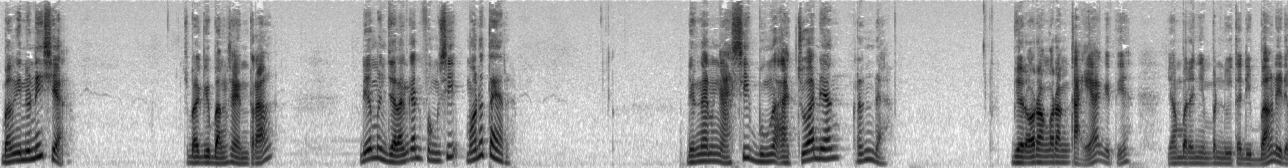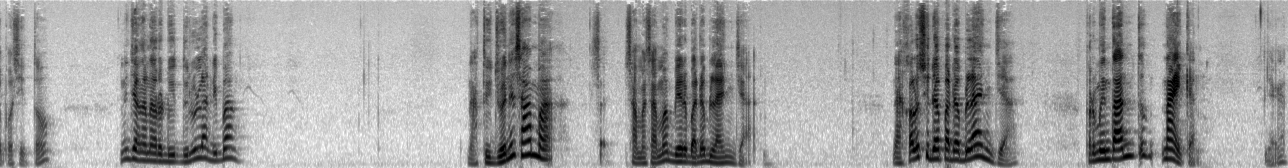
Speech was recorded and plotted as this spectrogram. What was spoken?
Bank Indonesia sebagai bank sentral dia menjalankan fungsi moneter dengan ngasih bunga acuan yang rendah. Biar orang-orang kaya gitu ya, yang pada nyimpen duitnya di bank, di deposito, ini jangan naruh duit dulu lah di bank. Nah tujuannya sama, sama-sama biar pada belanja. Nah kalau sudah pada belanja, permintaan tuh naik kan, ya kan?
